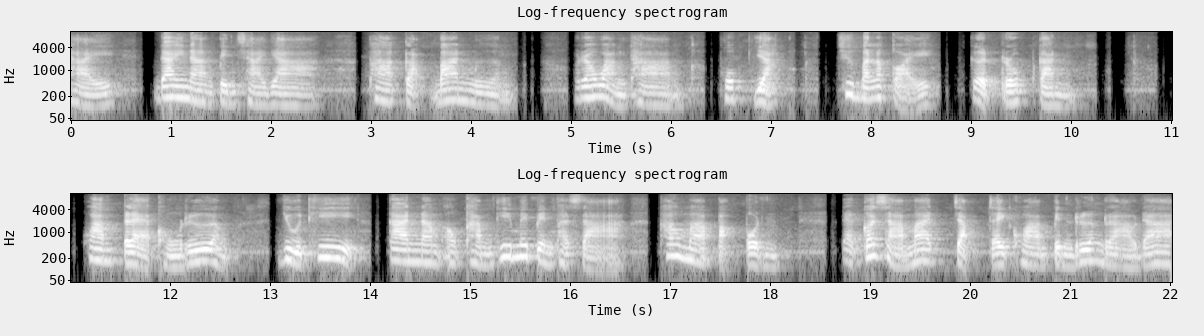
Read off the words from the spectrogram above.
ไถยได้นางเป็นชายา พากลับบ้านเมือง ระหว่างทางพบยักษ์ ชื่อมะละก่อยเกิดรบกัน ความแปลกของเรื่อง อยู่ที่การนำเอาคำที่ไม่เป็นภาษาเข้ามาปะปน แต่ก็สามารถจับใจความเป็นเรื่องราวได้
